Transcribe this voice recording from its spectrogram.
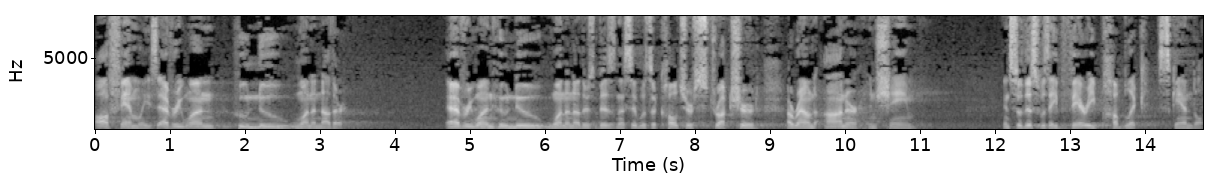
All families, everyone who knew one another. Everyone who knew one another's business. It was a culture structured around honor and shame. And so this was a very public scandal.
